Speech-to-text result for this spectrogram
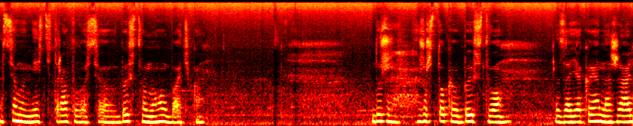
На цьому місці трапилося вбивство мого батька. Дуже жорстоке вбивство, за яке, на жаль,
